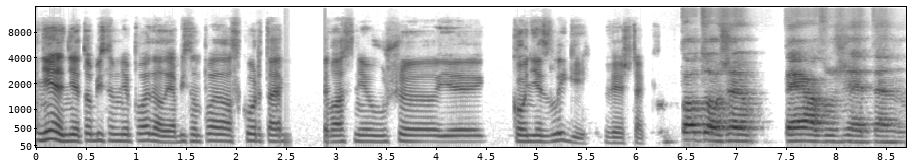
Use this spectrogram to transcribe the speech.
Nie, nie, to by som nepovedal. Ja by som povedal skôr tak, vlastne už e, je koniec ligy, vieš tak. Toto, že teraz už je ten,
